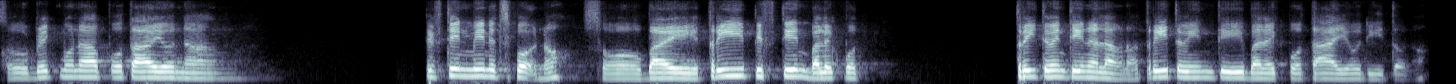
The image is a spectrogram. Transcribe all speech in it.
So break muna po tayo ng 15 minutes po, no? So by 3.15, balik po 3.20 na lang, no? 3.20, balik po tayo dito, no?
